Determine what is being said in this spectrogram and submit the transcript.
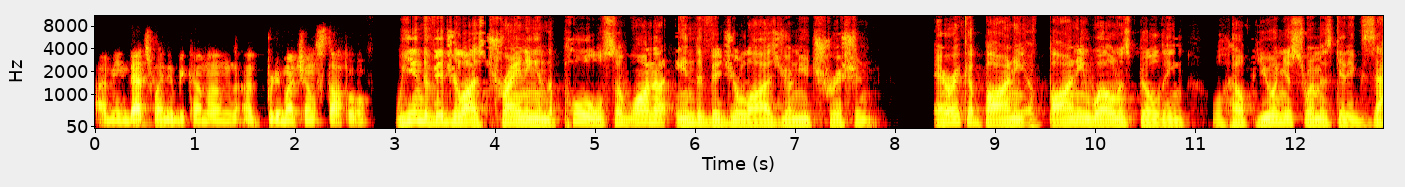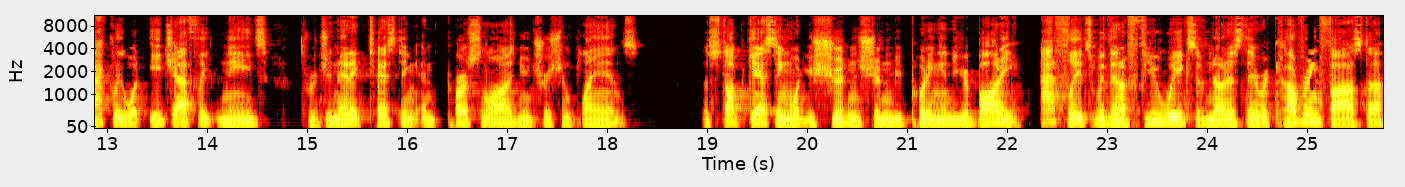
I mean, that's when you become un, uh, pretty much unstoppable. We individualize training in the pool, so why not individualize your nutrition? Erica Beine of Beine Wellness Building will help you and your swimmers get exactly what each athlete needs through genetic testing and personalized nutrition plans. So stop guessing what you should and shouldn't be putting into your body. Athletes within a few weeks have noticed they're recovering faster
